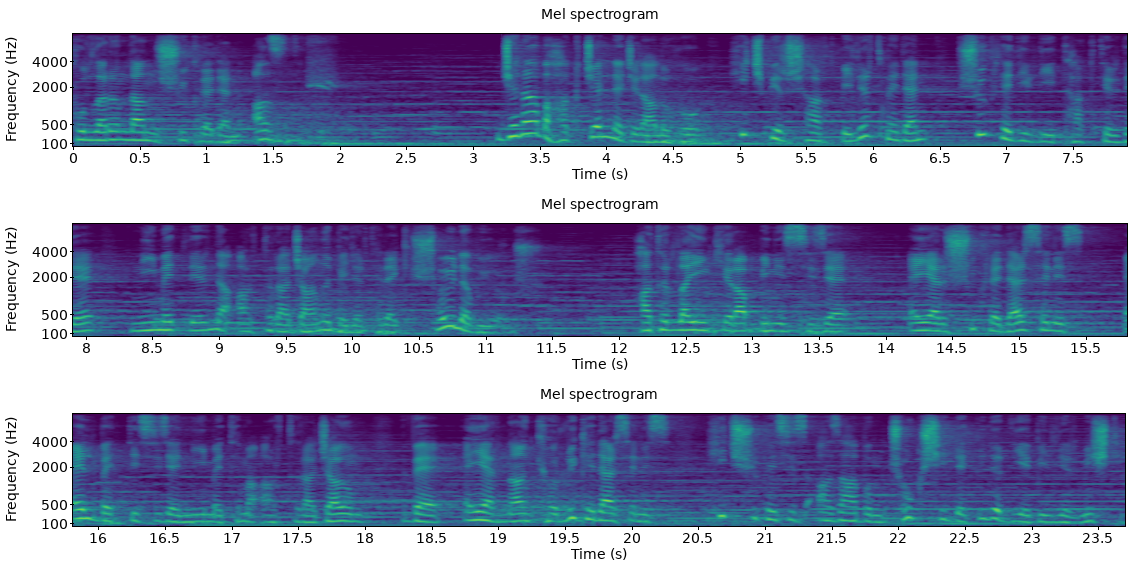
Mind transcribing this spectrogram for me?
kullarından şükreden azdır.'' Cenab-ı Hak Celle Celaluhu hiçbir şart belirtmeden şükredildiği takdirde nimetlerini artıracağını belirterek şöyle buyurur. Hatırlayın ki Rabbiniz size eğer şükrederseniz elbette size nimetimi artıracağım ve eğer nankörlük ederseniz hiç şüphesiz azabım çok şiddetlidir diye bildirmiştir.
